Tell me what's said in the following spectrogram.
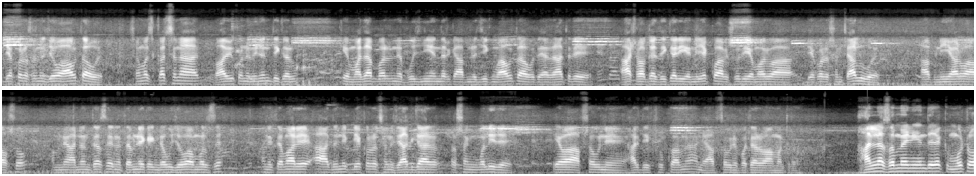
ડેકોરેશનને જોવા આવતા હોય, સમસ્ત કચ્છના ભાવિકોને વિનંતી કરું કે માધાપર ને ભુજની અંદર કે આપ નજીકમાં આવતા હો ત્યારે રાત્રે આઠ વાગ્યાથી કરી અને એક વાગ્યા સુધી અમારું આ ડેકોરેશન ચાલુ હોય. આપ નિહાળવા આવશો. અમને આનંદ થશે અને તમને કંઈક નવું જોવા મળશે. અને તમારે આ આધુનિક ડેકોરેશન યાદગાર પ્રસંગ મળી રહે એવા આપ સૌને હાર્દિક શુભકામના અને આપ સૌને પધારવા આમંત્રણ. હાલના સમયની અંદર એક મોટો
